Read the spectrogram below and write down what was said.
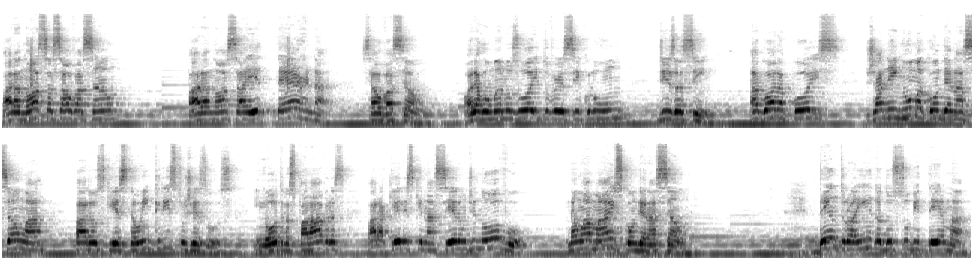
para a nossa salvação, para a nossa eterna salvação. Olha Romanos 8, versículo 1, diz assim: Agora, pois, já nenhuma condenação há para os que estão em Cristo Jesus. Em outras palavras, para aqueles que nasceram de novo, não há mais condenação. Dentro ainda do subtema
